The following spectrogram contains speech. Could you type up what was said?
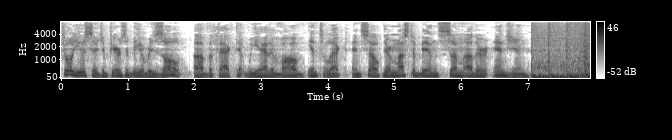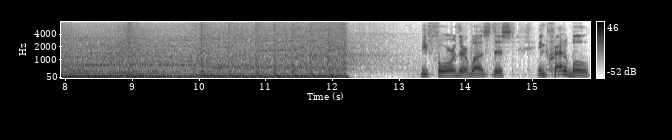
Tool usage appears to be a result of the fact that we had evolved intellect. And so there must have been some other engine. Before there was this incredible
